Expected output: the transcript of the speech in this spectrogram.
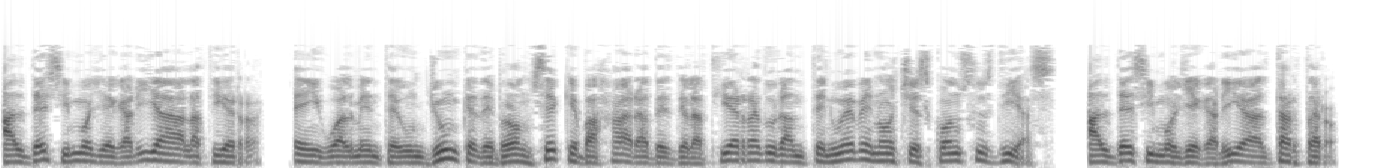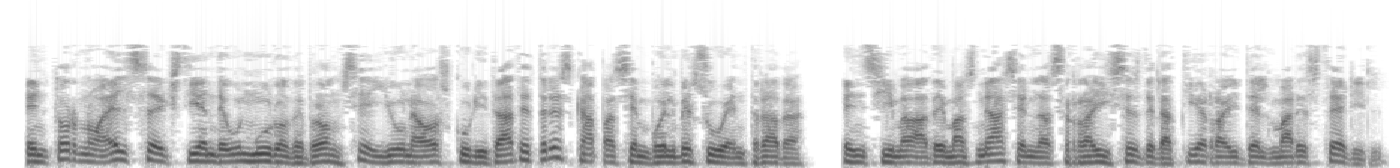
al décimo llegaría a la tierra, e igualmente un yunque de bronce que bajara desde la tierra durante nueve noches con sus días, al décimo llegaría al tártaro. En torno a él se extiende un muro de bronce y una oscuridad de tres capas envuelve su entrada, Encima además nacen las raíces de la tierra y del mar estéril.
